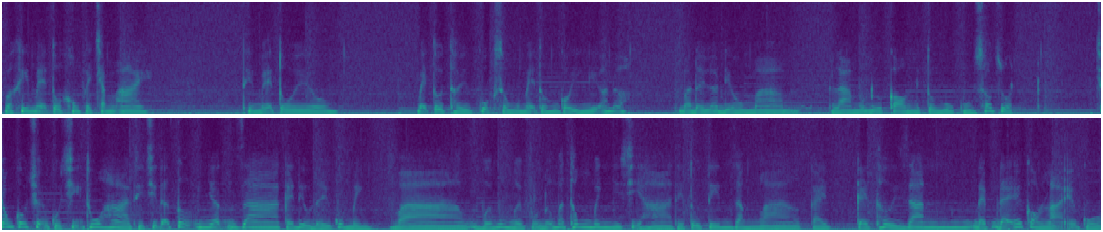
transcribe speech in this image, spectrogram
và khi mẹ tôi không phải chăm ai thì mẹ tôi uh, mẹ tôi thấy cuộc sống của mẹ tôi không có ý nghĩa nữa và đấy là điều mà là một đứa con thì tôi vô cùng xót ruột trong câu chuyện của chị Thu Hà thì chị đã tự nhận ra cái điều đấy của mình. Và với một người phụ nữ mà thông minh như chị Hà thì tôi tin rằng là cái cái thời gian đẹp đẽ còn lại của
